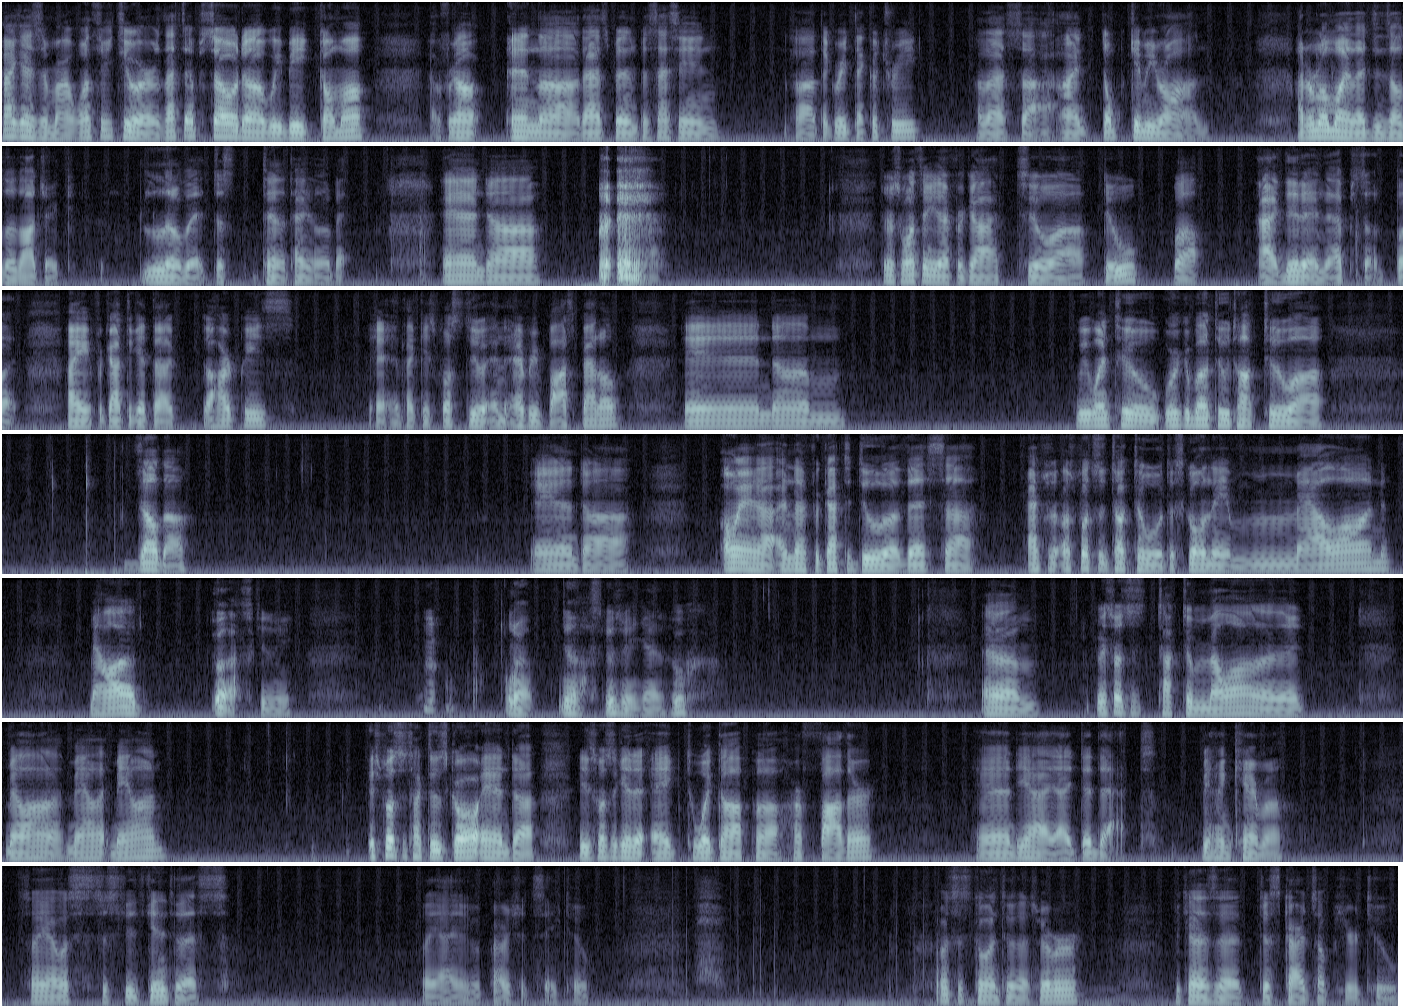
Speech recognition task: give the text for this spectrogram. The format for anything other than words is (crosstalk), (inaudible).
Hi guys, I'm Mario132, or last episode uh, we beat Gohma, from, and uh, that's been possessing uh, the Great Deku Tree. Unless, uh, I, don't get me wrong, I don't know my Legend Zelda logic, a little bit, just a tiny little bit. And, uh, (coughs) there's one thing I forgot to uh, do, well, I did it in the episode, but I forgot to get the the heart piece, yeah, like you're supposed to do in every boss battle, and um, we went to we're about to talk to uh, Zelda, and uh, oh yeah, and I forgot to do uh, this. Uh, I was supposed to talk to the school name Malon. Malon. Excuse me. Well, yeah, excuse me again. Ooh. Um, we're supposed to talk to Melon, uh, Melon, Melon, Melon. You're supposed to talk to this girl, and uh, you're supposed to get an egg to wake up uh, her father. And yeah, I, I, did that behind camera. So yeah, let's just get into this. Oh yeah, I probably should save too. Let's just go into this river because uh, this guard's up here too.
